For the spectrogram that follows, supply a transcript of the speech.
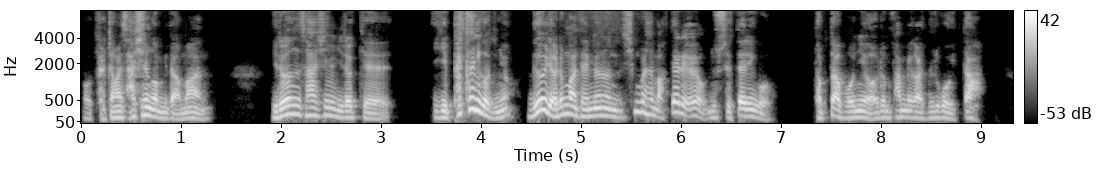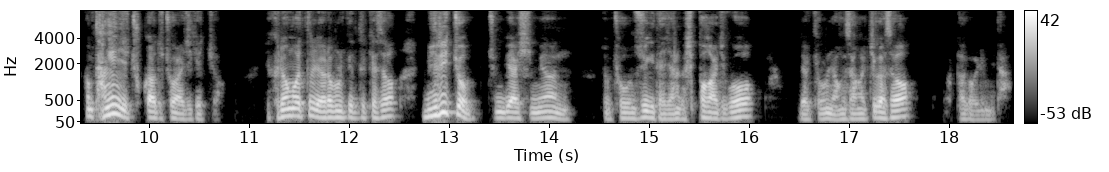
뭐 결정해서 하시는 겁니다만, 이런 사실 이렇게, 이게 패턴이거든요. 늘 여름만 되면은 신문에서 막 때려요. 뉴스에 때리고. 덥다 보니 얼음 판매가 늘고 있다. 그럼 당연히 주가도 좋아지겠죠. 그런 것들 여러분께서 미리 좀 준비하시면 좀 좋은 수익이 되지 않을까 싶어가지고 이렇게 오늘 영상을 찍어서 급하게 올립니다.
